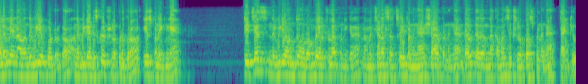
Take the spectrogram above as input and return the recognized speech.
எல்லாமே நான் வந்து வீடியோ போட்டிருக்கோம். அந்த வீடியோ டிஸ்கிரிப்ஷனில் கொடுக்குறோம். யூஸ் பண்ணிக்கோங்க. டீச்சர்ஸ் இந்த வீடியோ வந்து உங்களுக்கு ரொம்ப ஹெல்ப்ஃபுல்லாக இருக்கும் நினைக்கிறேன். நம்ம சேனல் சப்ஸ்கிரைப் பண்ணுங்கள் ஷேர் பண்ணுங்க. டவுட் எதாவது இருந்தால் கமெண்ட் செக்ஷனில் போஸ்ட் பண்ணுங்கள் தேங்க்யூ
